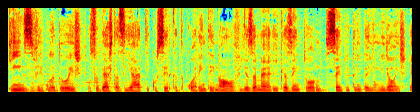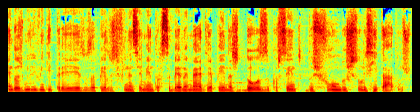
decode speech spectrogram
15,2, o Sudeste Asiático cerca de 49 e as Américas em torno de 131 milhões. Em 2023, os apelos de financiamento receberam em média apenas 12% dos fundos solicitados.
